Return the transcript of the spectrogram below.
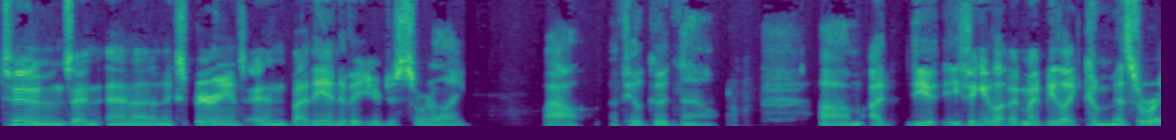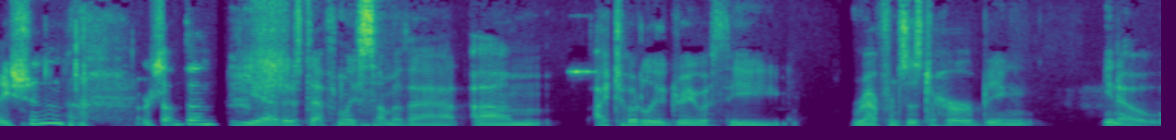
tunes and, and an experience, and by the end of it, you're just sort of like, "Wow, I feel good now." Um, I do you, you think it, it might be like commiseration or something? Yeah, there's definitely some of that. Um, I totally agree with the references to her being, you know,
